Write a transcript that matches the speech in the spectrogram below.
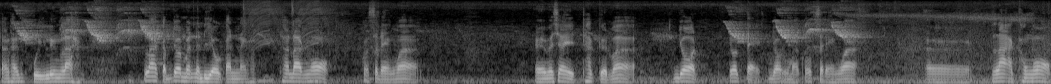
ทั้งทั้งที่คุยเรื่องรากรากกับยอดมันอันเดียวกันนะครับ ถ้ารากงอกก็แสดงว่าเออไม่ใช่ถ้าเกิดว่ายอดยอดแตกยอดออกมาก็แสดงว่าเออรากเขางอก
